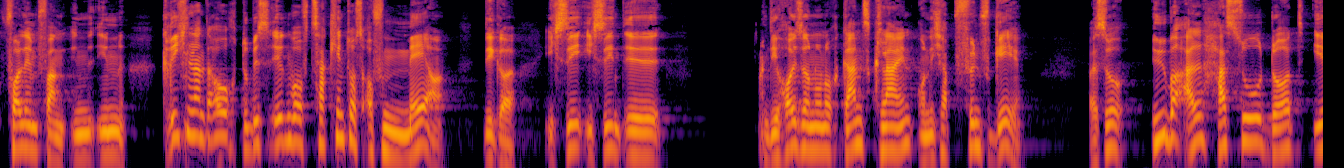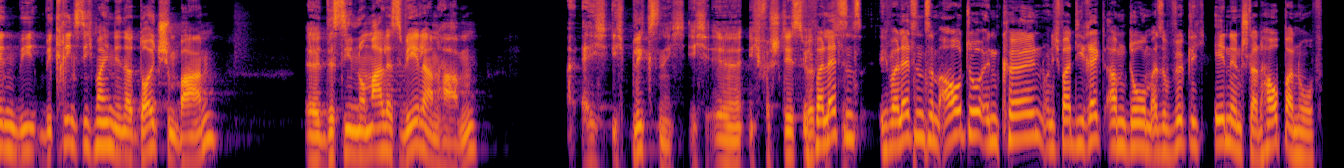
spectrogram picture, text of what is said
Vollempfang. In, in Griechenland auch. Du bist irgendwo auf Zakynthos auf dem Meer, Digga. Ich sehe, ich sehe äh, die Häuser nur noch ganz klein und ich habe 5G. Weißt du, überall hast du dort irgendwie, wir kriegen es nicht mal hin in der Deutschen Bahn, äh, dass die ein normales WLAN haben. Ey, Ich, ich blick's nicht. Ich, äh, ich verstehe es Ich war, letztens, ich war letztens im Auto in Köln und ich war direkt am Dom, also wirklich Innenstadt, Hauptbahnhof.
